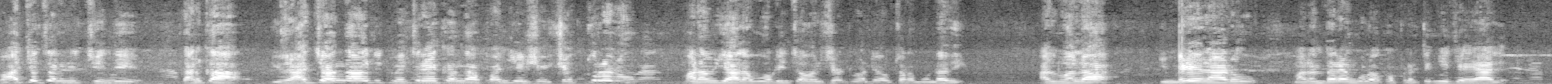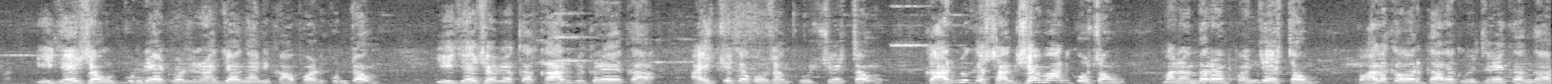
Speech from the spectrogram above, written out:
బాధ్యతలను ఇచ్చింది. కనుక ఈ రాజ్యాంగానికి వ్యతిరేకంగా పనిచేసే శక్తులను మనం ఇవాళ ఓడించవలసినటువంటి అవసరం ఉన్నది. అందువల్ల ఈ మేడే నాడు మనందరం కూడా ఒక ప్రతిజ్ఞ చేయాలి. ఈ దేశం ఉండేటువంటి రాజ్యాంగాన్ని కాపాడుకుంటాం. ఈ దేశం యొక్క కార్మికుల యొక్క ఐక్యత కోసం కృషి చేస్తాం. కార్మిక సంక్షేమాని కోసం మనందరం పనిచేస్తాం. పాలక వర్గాలకు వ్యతిరేకంగా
